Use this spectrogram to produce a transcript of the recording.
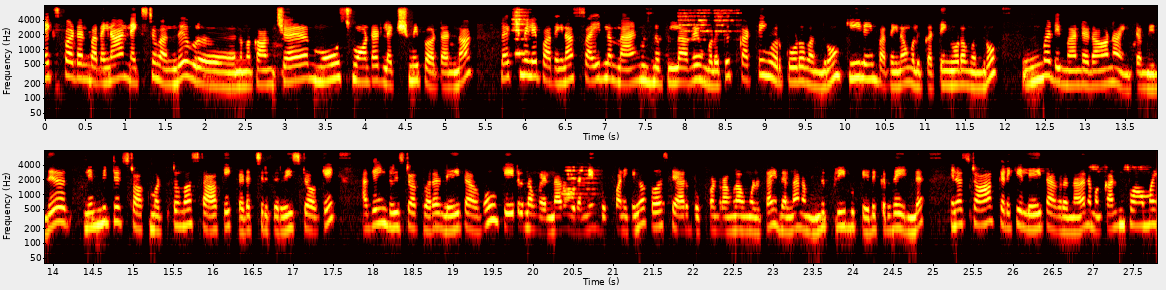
நெக்ஸ்ட் பேட்டர்ன் பார்த்தீங்கன்னா நெக்ஸ்ட் வந்து ஒரு நம்ம காமிச்ச மோஸ்ட் வாண்டட் லக்ஷ்மி பேட்டர்ன் தான். லக்ஷ்மிலே பார்த்தீங்கன்னா சைடில் மேங்கிள்ஸில் ஃபுல்லாகவே உங்களுக்கு கட்டிங் ஒர்க்கோடு வந்துடும் கீழேயும் பார்த்தீங்கன்னா உங்களுக்கு கட்டிங்கோட வந்துடும் ரொம்ப டிமாண்டடான ஐட்டம் இது. லிமிட்டட் ஸ்டாக் மட்டும்தான் ஸ்டாக்கே கிடைச்சிருக்கு. ரீஸ்டாக்கே அகைன் ரீஸ்டாக் வர லேட் ஆகும். கேட்டிருந்தவங்க எல்லாரும் உடனே புக் பண்ணிக்கோங்க. ஃபர்ஸ்ட் யார் புக் பண்ணுறாங்களோ அவங்களுக்கு தான் இதெல்லாம் நம்ம வந்து ப்ரீ புக் எடுக்கிறதே இல்லை. ஏன்னா ஸ்டாக் கிடைக்க லேட் ஆகுறதுனால நம்ம கன்ஃபார்மாக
